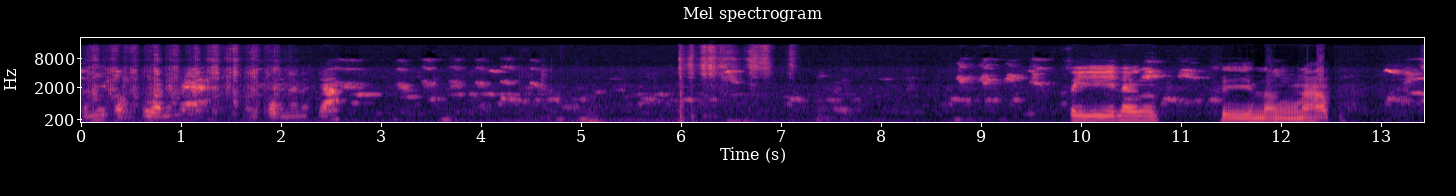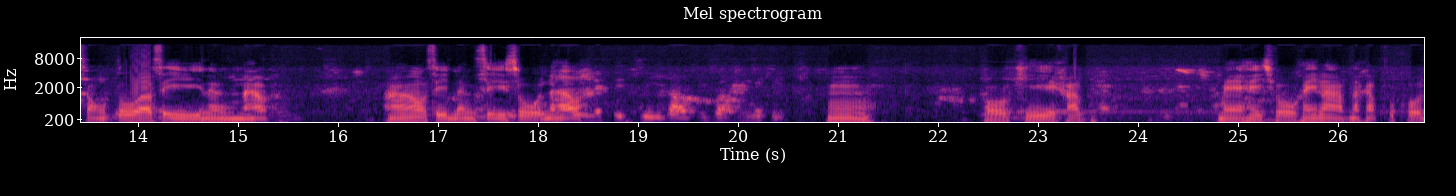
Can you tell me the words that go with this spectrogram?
อันนี้สองตัวนะแม่ตรงๆนะนะจ๊ะสี่หนึ่งสี่หนึ่งนะครับ สองตัวสี่หนึ่งนะครับ อ้าวสี่หนึ่งสี่ศูนย์นะครับ และติดสี่ดอกอีกดอกนึงไม่ติดอืม โอเคครับ แม่ให้โชคให้ลาบนะครับ ทุกคน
